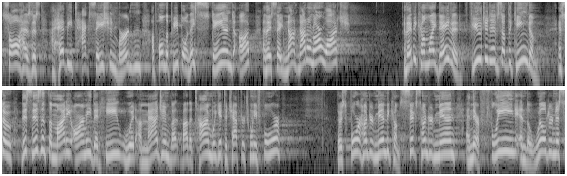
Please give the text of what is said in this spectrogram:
Saul has this heavy taxation burden upon the people, and they stand up and they say, Not, not on our watch. And they become like David, fugitives of the kingdom. And so this isn't the mighty army that he would imagine, but by the time we get to chapter 24, those 400 men become 600 men, and they're fleeing in the wilderness,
